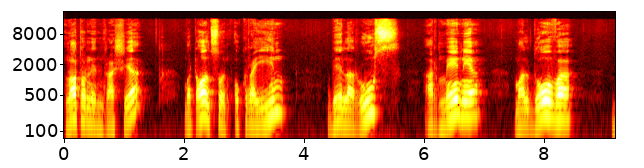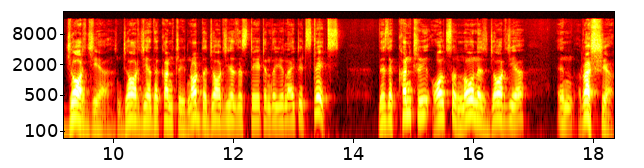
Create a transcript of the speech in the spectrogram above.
not only in Russia but also in Ukraine, Belarus, Armenia, Moldova, Georgia. Georgia, the country, not the Georgia, the state in the United States. There is a country also known as Georgia in Russia.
